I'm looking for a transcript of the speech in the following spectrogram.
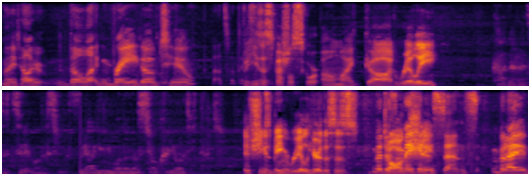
when they tell her they'll let Ray go too. That's what they But he's said. a special score. Oh my god, really? If she's being real here, this is That doesn't make shit. any sense. But I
